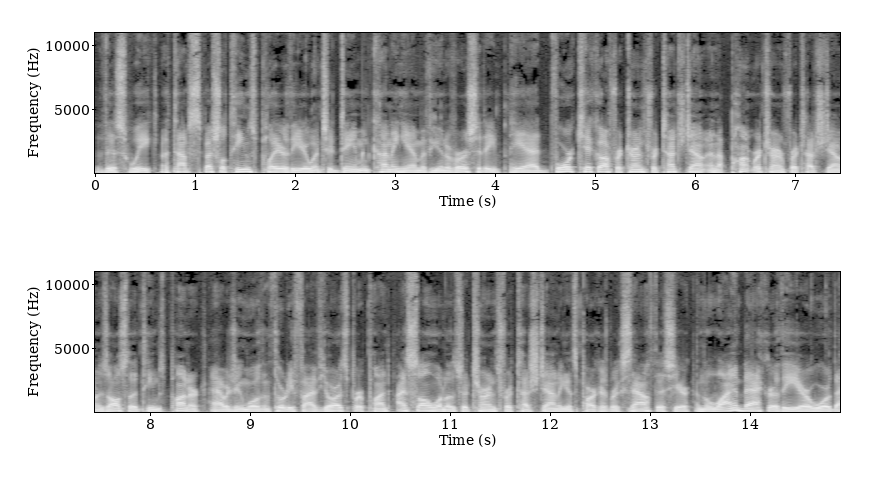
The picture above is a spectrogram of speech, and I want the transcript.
this week. A top special teams player of the year went to Damon Cunningham of University. He had four kickoff returns for touchdown and a punt return for a touchdown. He's also the team's punter, averaging more than 35 yards per punt. I saw one of those returns for a touchdown against Parkersburg South this year. And the linebacker of the year award, the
